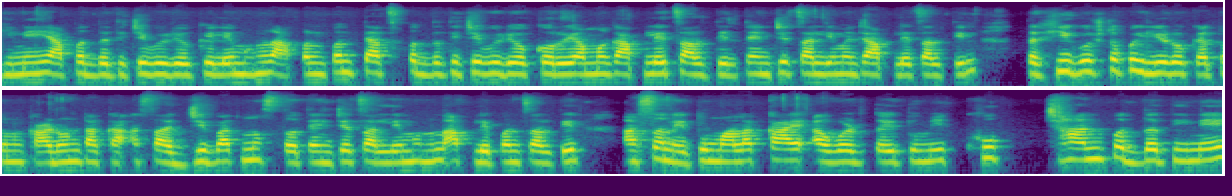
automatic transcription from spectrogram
हिने या पद्धतीचे व्हिडिओ केले म्हणून आपण पण त्याच पद्धतीचे व्हिडिओ करूया. मग आपले चालतील त्यांचे चालली म्हणजे आपले चालतील. तर ही गोष्ट पहिली डोक्यातून काढून टाका. असं अजिबात नसतं त्यांचे चालले म्हणून आपले पण चालतील. असं नाही तुम्हाला काय आवडतंय तुम्ही खूप छान पद्धतीने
